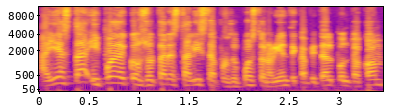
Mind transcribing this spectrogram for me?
ahí está y puede consultar esta lista, por supuesto, en orientecapital.com,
